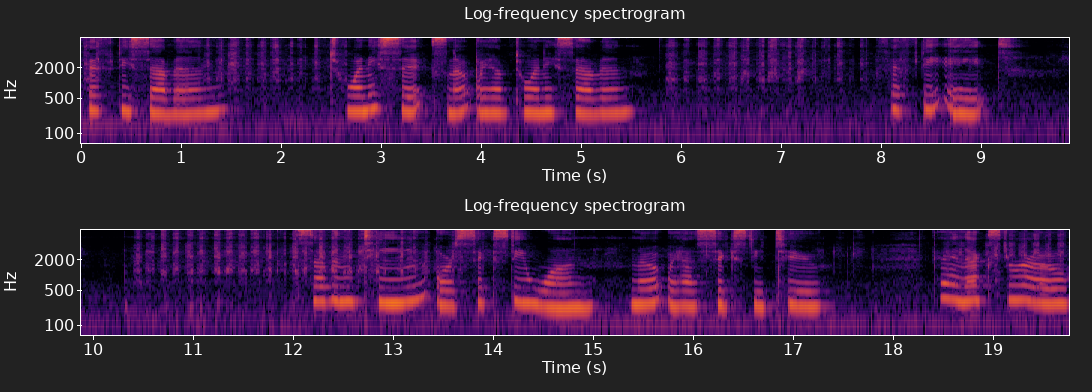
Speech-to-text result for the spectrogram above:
57, 26, nope, we have 27, 58, 17 or 61, nope, we have 62. Okay, next row,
